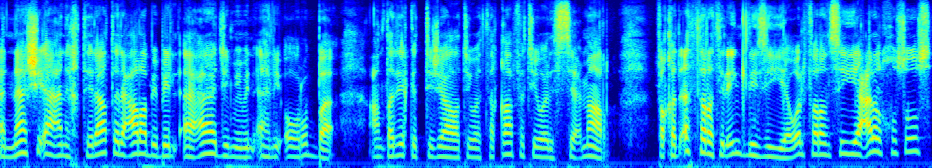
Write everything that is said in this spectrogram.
الناشئة عن اختلاط العرب بالأعاجم من أهل أوروبا عن طريق التجارة والثقافة والاستعمار. فقد أثرت الإنجليزية والفرنسية على الخصوص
